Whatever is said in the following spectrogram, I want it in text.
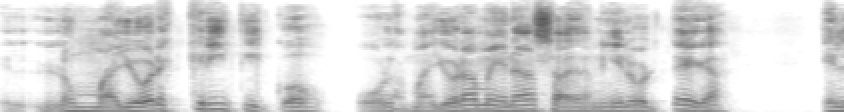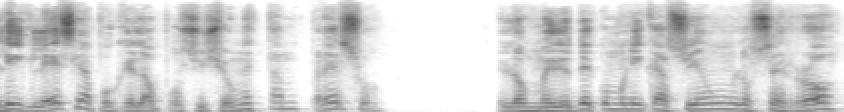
el- los mayores críticos o la mayor amenaza de Daniel Ortega es la iglesia, porque la oposición están presos. Los medios de comunicación los cerró.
